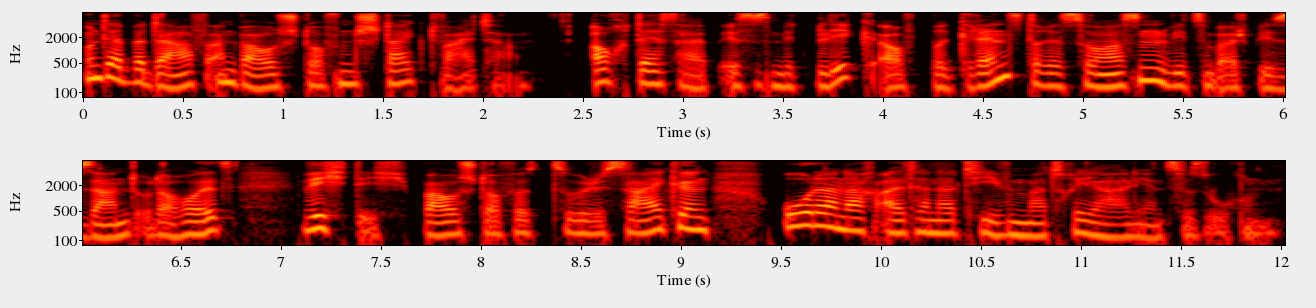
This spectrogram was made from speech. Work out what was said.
und der Bedarf an Baustoffen steigt weiter. Auch deshalb ist es mit Blick auf begrenzte Ressourcen, wie zum Beispiel Sand oder Holz, wichtig, Baustoffe zu recyceln oder nach alternativen Materialien zu suchen.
